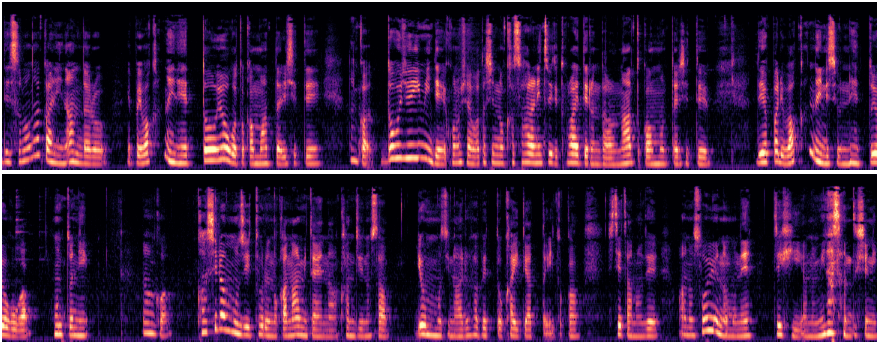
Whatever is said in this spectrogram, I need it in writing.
でその中に何だろうやっぱり分かんないネット用語とかもあったりしててなんかどういう意味でこの人は私のカスハラについて捉えてるんだろうなとか思ったりしててでやっぱり分かんないんですよねネット用語が。本当に。なんか頭文字取るのかなみたいな感じのさ4文字のアルファベット書いてあったりとかしてたのであのそういうのもねぜひあの皆さんと一緒に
